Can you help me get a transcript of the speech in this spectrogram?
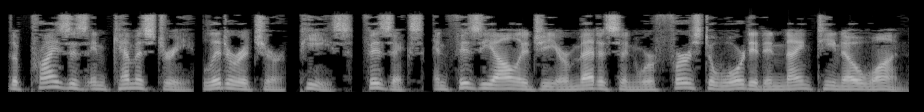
The prizes in chemistry, literature, peace, physics, and physiology or medicine were first awarded in 1901.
